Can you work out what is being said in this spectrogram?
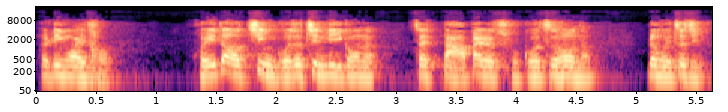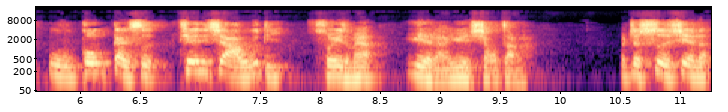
而另外一头。回到晋国的晋厉公呢，在打败了楚国之后呢，认为自己武功盖世，天下无敌，所以怎么样，越来越嚣张了。而这士燮呢，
